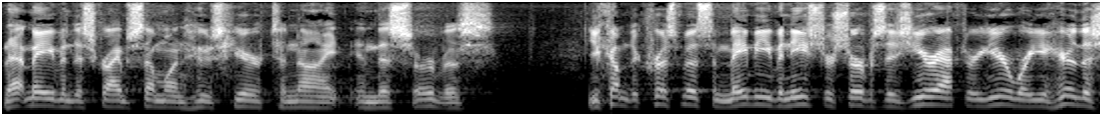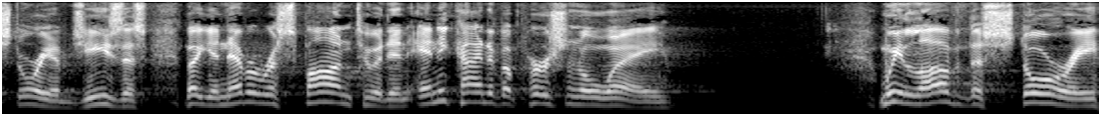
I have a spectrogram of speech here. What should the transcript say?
That may even describe someone who's here tonight in this service. You come to Christmas and maybe even Easter services year after year where you hear the story of Jesus, but you never respond to it in any kind of a personal way. We love the story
